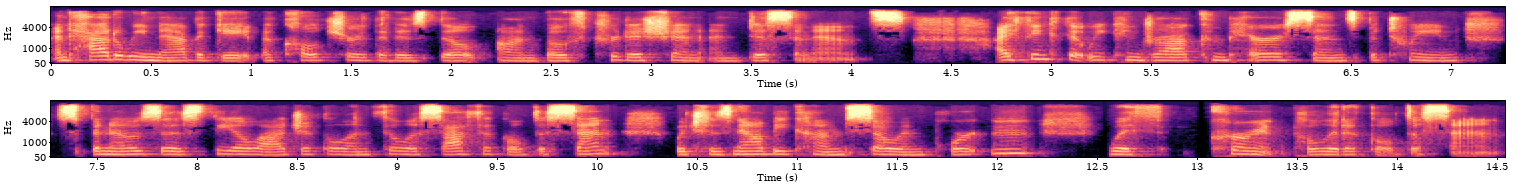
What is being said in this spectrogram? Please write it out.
and how do we navigate a culture that is built on both tradition and dissonance. I think that we can draw comparisons between Spinoza's theological and philosophical dissent, which has now become so important, with current political dissent.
